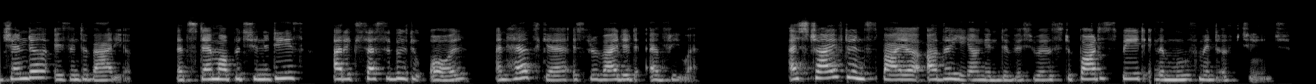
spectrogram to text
gender isn't a barrier that STEM opportunities are accessible to all and healthcare is provided everywhere. I strive to inspire other young individuals to participate in the movement of change.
